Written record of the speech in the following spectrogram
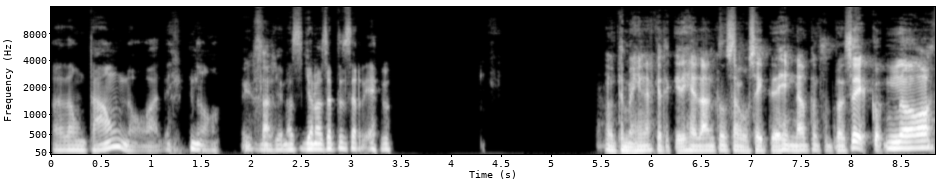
a downtown, no, vale, no. Exacto. Yo no, yo no acepto ese riesgo. No te imaginas que te quieres ir a Downtown San José y te dejes en Downtown San Francisco. No.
